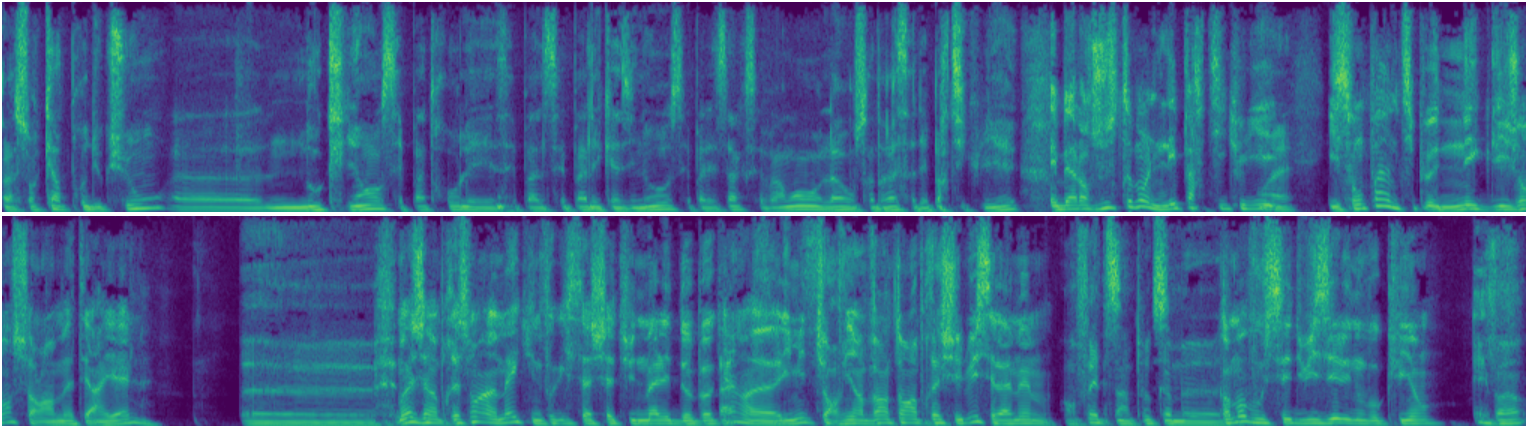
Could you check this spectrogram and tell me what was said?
voilà, sur carte production, euh, nos clients, c'est pas trop les, c'est pas, c'est pas les casinos, c'est pas les sacs, c'est vraiment, là, on s'adresse à des particuliers. Et bien alors justement, les particuliers, Ouais. ils sont pas un petit peu négligents sur leur matériel? Euh, Moi j'ai l'impression un mec, une fois qu'il s'achète une mallette de poker, Bah, euh, limite tu reviens 20 ans après chez lui, c'est la même. en fait, c'est un peu comme. euh, Comment vous séduisez les nouveaux clients? Eh ben,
